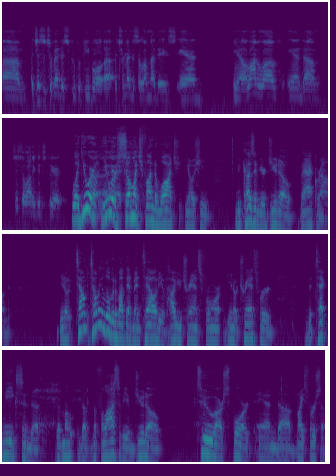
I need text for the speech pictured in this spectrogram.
Um, just a tremendous group of people, uh, a tremendous alumni base, and you know, a lot of love and um, just a lot of good spirit. Well, you were you were I so much fun to watch, Yoshi, because of your judo background. You know, tell me tell me a little bit about that mentality of how you transform, you know, transferred the techniques and the the the, the philosophy of judo to our sport and uh, vice versa.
